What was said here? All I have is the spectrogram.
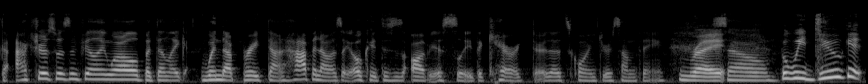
the actress wasn't feeling well. But then like when that breakdown happened, I was like, okay, this is obviously the character that's going through something. Right. So, but we do get.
